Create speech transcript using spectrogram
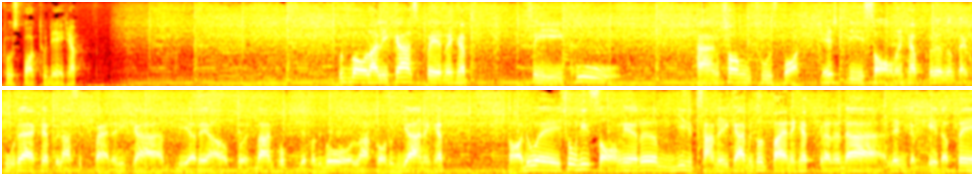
True Sport Today ครับ ฟุตบอลลาลิก้าสเปนนะครับ 4 คู่ทางช่อง True Sport HD 2 นะครับ เริ่มตั้งแต่คู่แรกครับ เวลา 18นาฬิกาบียาร์เรอัลเปิดบ้านพบเดปอร์ติโบลาคอรุนญานะครับต่อด้วยช่วงที่2เนี่ยเริ่ม 23นาฬิกาเป็นต้นไปนะครับกรานาดาเล่นกับเกตาเฟ่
